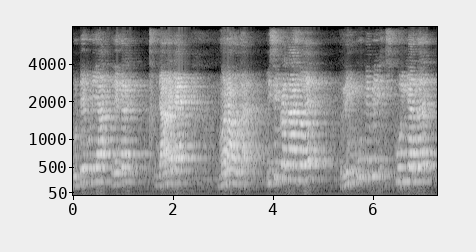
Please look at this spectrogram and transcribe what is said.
गुड्डे गुड़िया लेकर जाना क्या है? मना होता है। इसी प्रकार जो है, रिंकू के भी स्कूल के अंदर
